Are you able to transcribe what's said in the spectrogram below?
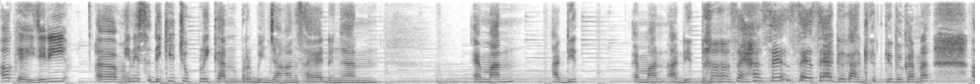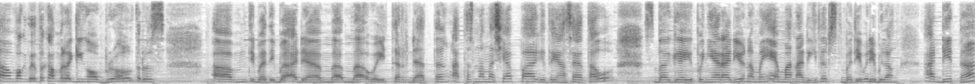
Oke, jadi em, ini sedikit cuplikan perbincangan saya dengan Eman Adit. Eman Adit, saya, saya saya saya agak kaget gitu karena em, waktu itu kami lagi ngobrol terus em, tiba-tiba ada mbak-mbak waiter datang atas nama siapa gitu yang saya tahu sebagai penyiar radio namanya Eman Adit terus tiba-tiba dia bilang Adit, nah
